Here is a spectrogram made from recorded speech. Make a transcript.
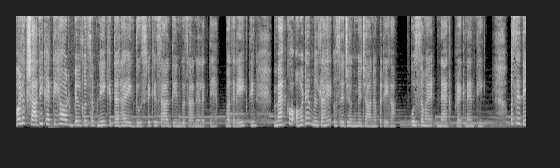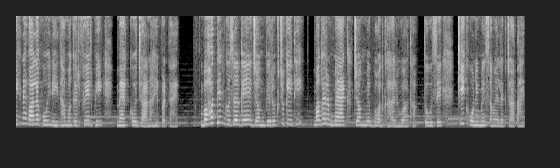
वो लोग शादी करते हैं और बिल्कुल सपने की तरह एक दूसरे के साथ दिन गुजारने लगते हैं। मगर एक दिन मैक को ऑर्डर मिलता है, उसे जंग में जाना पड़ेगा। उस समय नैक प्रेग्नेंट थी। उसे देखने वाला कोई नहीं था, मगर फिर भी मैक को जाना ही पड़ता है। बहुत दिन गुजर गए, जंग भी रुक चुकी थी, मगर मैक जंग में बहुत घायल हुआ था तो उसे ठीक होने में समय लग जाता है।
